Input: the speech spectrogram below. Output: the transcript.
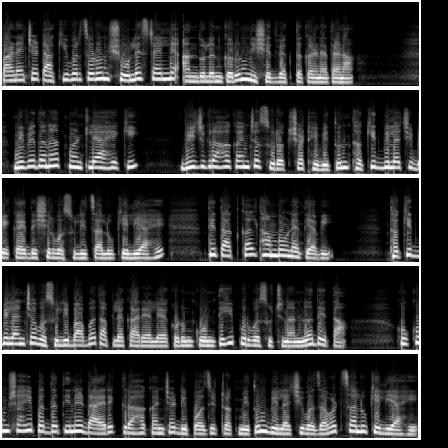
पाण्याच्या टाकीवर चढून शोले स्टाईलने आंदोलन करून निषेध व्यक्त करण्यात आला निवेदनात म्हटले आहे की वीज ग्राहकांच्या सुरक्षा ठेवीतून थकीत बिलाची बेकायदेशीर वसुली चालू केली आहे ती तात्काळ थांबवण्यात यावी. थकीत बिलांच्या वसुलीबाबत आपल्या कार्यालयाकडून कोणतीही पूर्वसूचना न देता हुकुमशाही पद्धतीने डायरेक्ट ग्राहकांच्या डिपॉझिट रकमेतून बिलाची वजावट चालू केली आहे.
